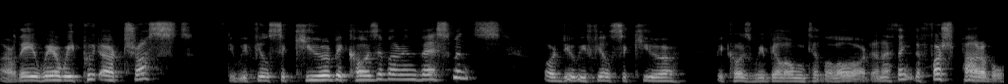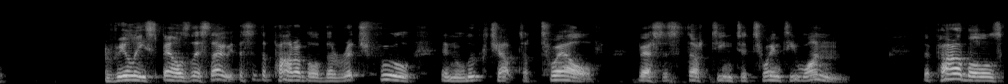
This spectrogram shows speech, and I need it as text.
Are they where we put our trust? Do we feel secure because of our investments? Or do we feel secure because we belong to the Lord? And I think the first parable really spells this out. This is the parable of the rich fool in Luke chapter 12, verses 13 to 21. The parable is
